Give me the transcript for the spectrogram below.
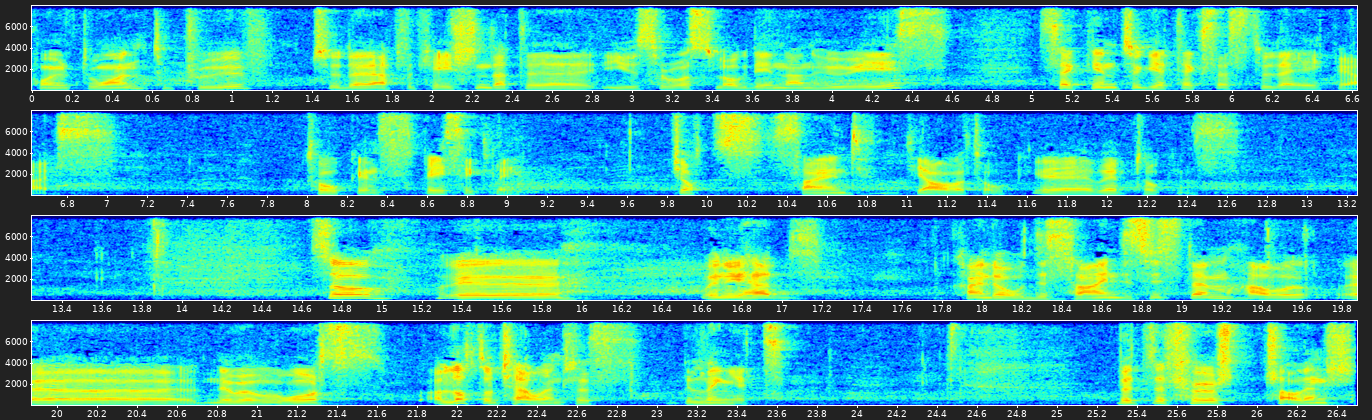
point one, to prove to the application that the user was logged in and who he is. Second, to get access to the APIs tokens, basically. JWTs, signed Java to uh, web tokens. So uh, when we had kind of designed the system, how uh, there was a lot of challenges building it. But the first challenge,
